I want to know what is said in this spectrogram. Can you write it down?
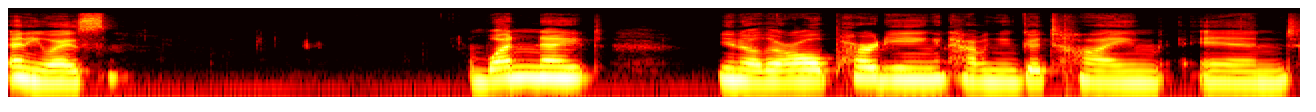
anyways, one night, you know, they're all partying and having a good time, and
